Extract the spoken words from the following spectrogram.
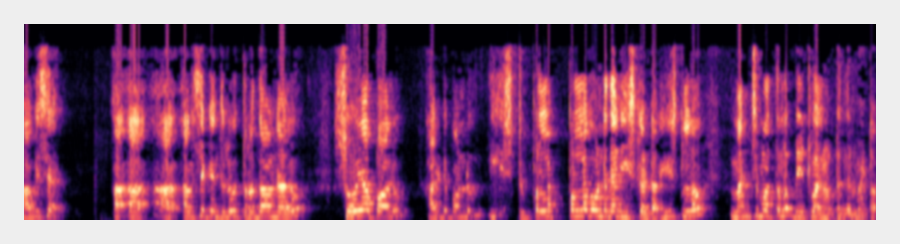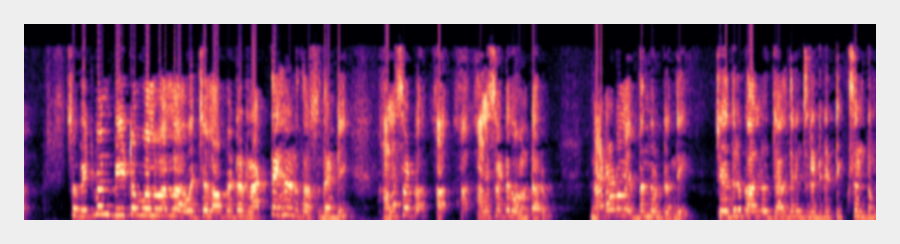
అవిసె అవిసె గింజలు తృధాన్యాలు సోయా పాలు అరటిపండు ఈస్ట్ పుల్ల పుల్లగా ఉండేదాన్ని ఈస్ట్ అంటారు. ఈస్ట్లో మంచి మొత్తంలో బీ ట్వెల్వ్ ఉంటుంది అనమాట సో విటమిన్ బి ట్వెల్వ్ వల్ల వచ్చే లోపల రక్తహీనత వస్తుందండి. అలసట అలసటగా ఉంటారు. నడవడంలో ఇబ్బంది ఉంటుంది. చేతులు కాళ్ళు జలధరించినట్టుగా టిక్స్ అంటాం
